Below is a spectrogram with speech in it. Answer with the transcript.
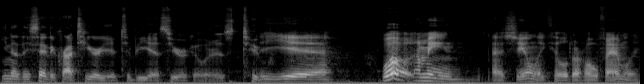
you know they say the criteria to be a serial killer is two. Yeah. Well, I mean, uh, she only killed her whole family.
